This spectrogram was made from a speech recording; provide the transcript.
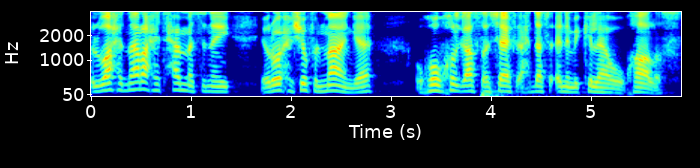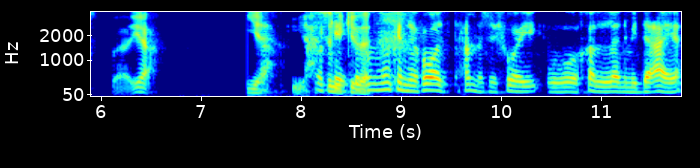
الواحد ما راح يتحمس إنه يروح يشوف المانجا وهو خلق أصلا شايف أحداث الانمي كلها وخالص. يا يا يحس اني كذا. ممكن فواز تحمس شوي وخلى الانمي دعاية.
